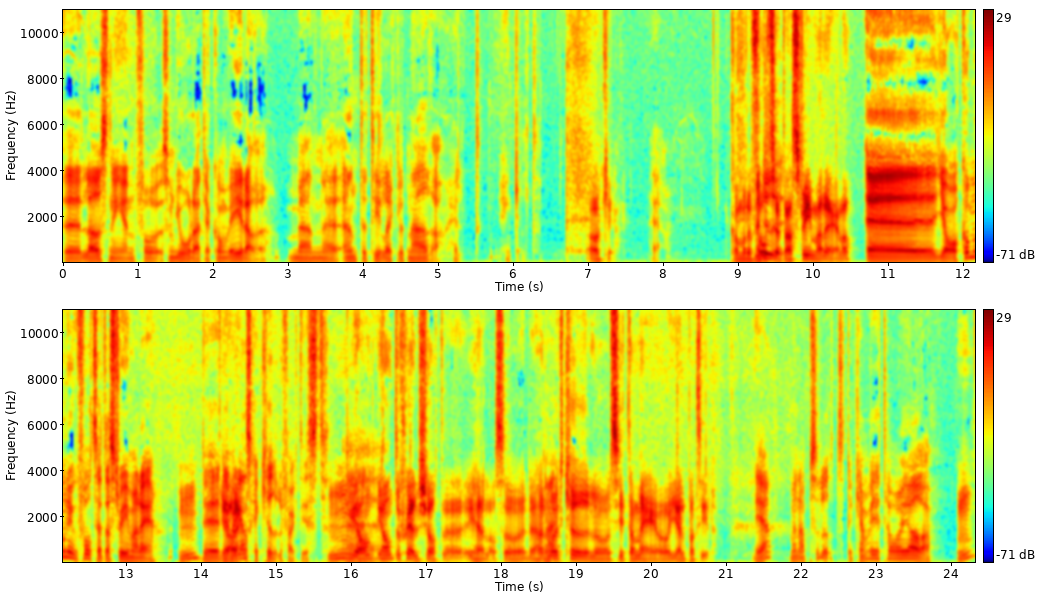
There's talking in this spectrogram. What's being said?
eh, lösningen för, som gjorde att jag kom vidare. Men eh, inte tillräckligt nära, helt enkelt. Okej. Ja. Kommer du Men du- fortsätta streama det eller? Eh, jag kommer nog fortsätta streama det. Mm. Det, det var med. ganska kul faktiskt. Mm, jag, har- Eh, jag har inte själv kört det i heller så det hade Nej. varit kul att sitta med och hjälpa till. Ja, men absolut. Det kan vi ta och göra. Mm.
